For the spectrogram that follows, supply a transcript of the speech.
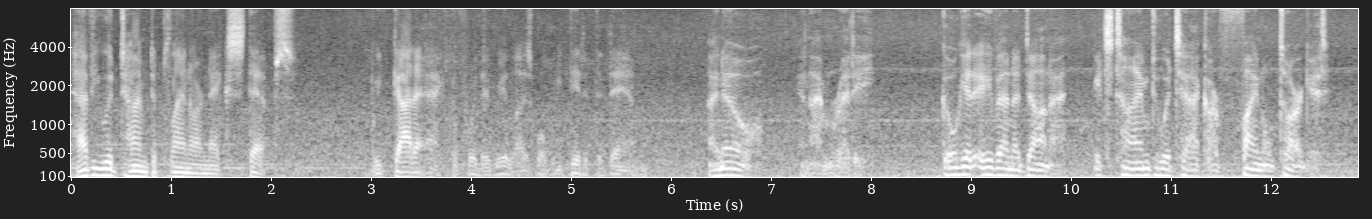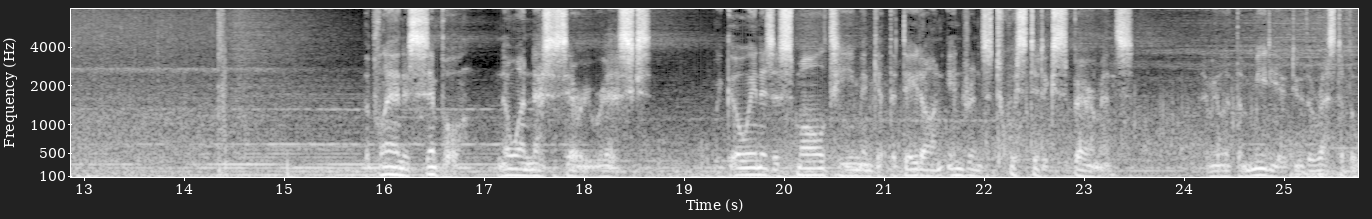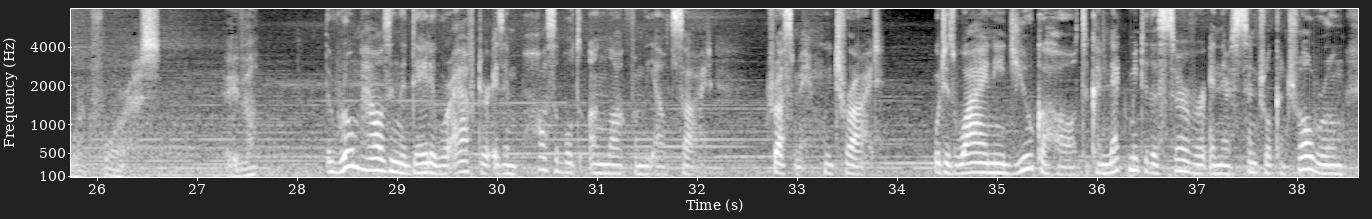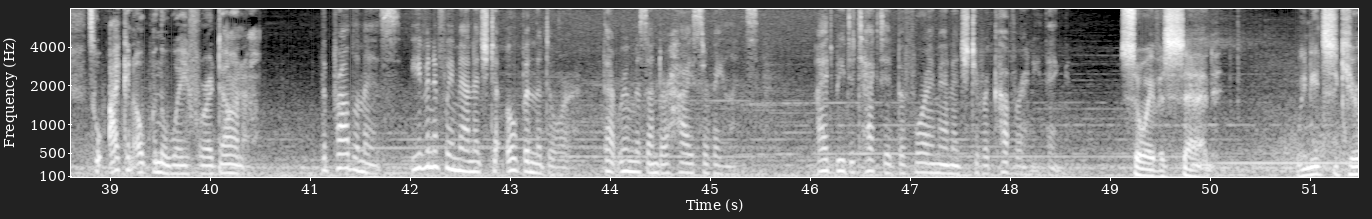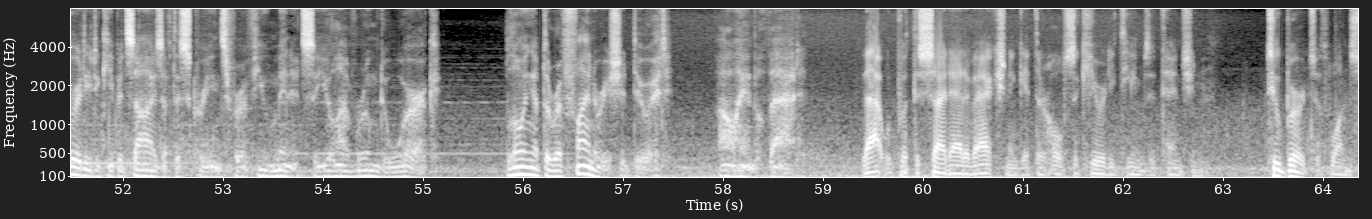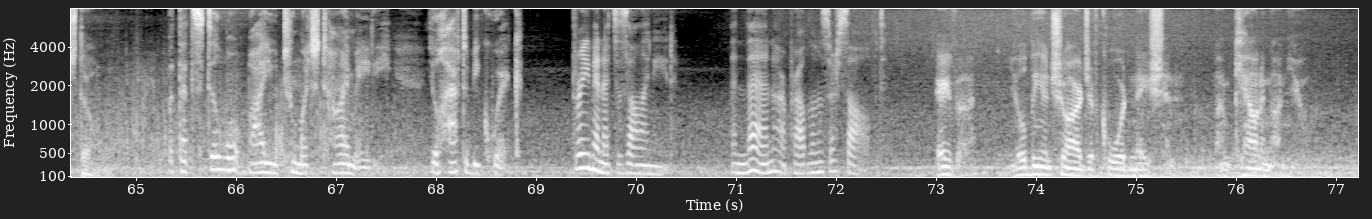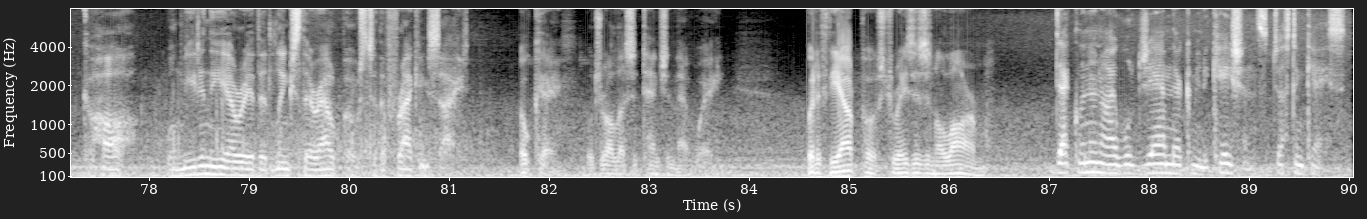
Have you had time to plan our next steps? We've got to act before they realize what we did at the dam. I know, and I'm ready. Go get Ava and Adana. It's time to attack our final target. The plan is simple. No unnecessary risks. We go in as a small team and get the data on Endron's twisted experiments. Then we let the media do the rest of the work for us. Ava? The room housing the data we're after is impossible to unlock from the outside. Trust me, we tried. Which is why I need you, Cahal, to connect me to the server in their central control room so I can open the way for Adana. The problem is, even if we manage to open the door, that room is under high surveillance. I'd be detected before I manage to recover anything. So Ava said. We need security to keep its eyes off the screens for a few minutes so you'll have room to work. Blowing up the refinery should do it. I'll handle that. That would put the site out of action and get their whole security team's attention. Two birds with one stone. But that still won't buy you too much time, 80. You'll have to be quick. Three minutes is all I need. And then our problems are solved. Ava, you'll be in charge of coordination. I'm counting on you. Cahal, we'll meet in the area that links their outpost to the fracking site. Okay, we'll draw less attention that way. But if the outpost raises an alarm, Declan and I will jam their communications, just in case.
